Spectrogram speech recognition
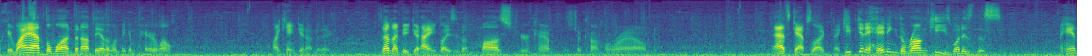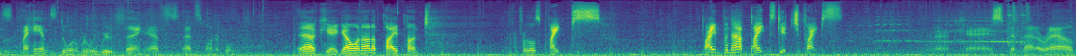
Okay, why have the one but not the other one? Make them parallel. I can't get under there. That might be a good hiding place if a monster comes to come around. That's caps lock. I keep getting hitting the wrong keys. What is this? My hands, my hands doing a really weird thing. That's that's wonderful. Okay, going on a pipe hunt. Looking for those pipes. Pipe but not pipes. Get your pipes. Okay, spin that around.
